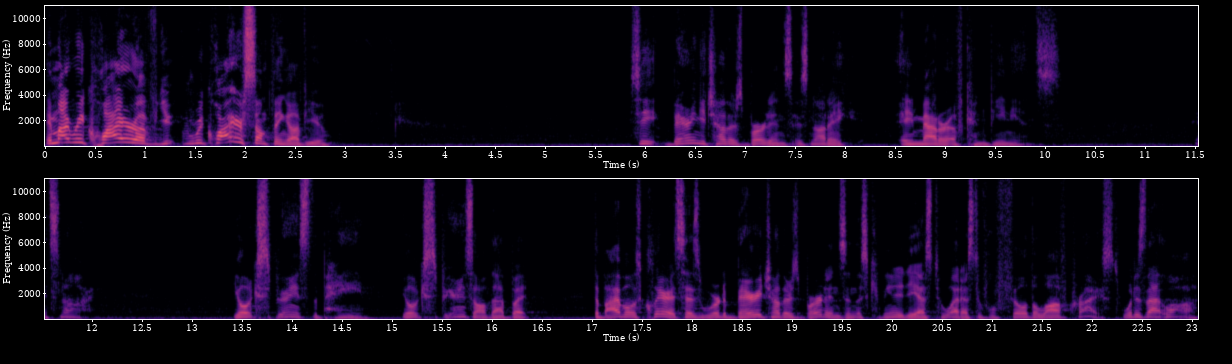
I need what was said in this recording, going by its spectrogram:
It might require, of you, require something of you. See, bearing each other's burdens is not a, a matter of convenience. It's not. You'll experience the pain. You'll experience all of that, but the Bible is clear. It says we're to bear each other's burdens in this community as to what? As to fulfill the law of Christ. What is that law?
